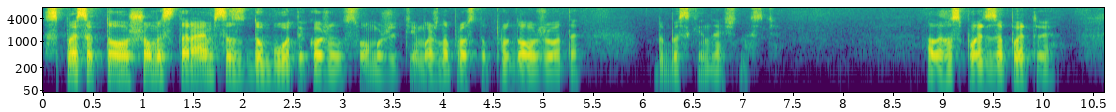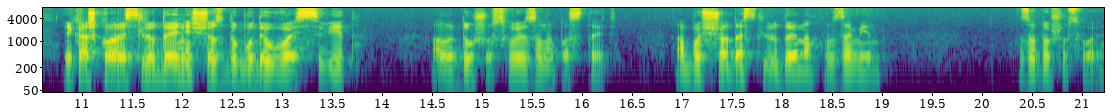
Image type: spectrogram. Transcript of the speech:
Список того, що ми стараємося здобути кожен в своєму житті, можна просто продовжувати до безкінечності. Але Господь запитує, яка ж користь людині, що здобуде увесь світ, але душу свою занапастить? Або що дасть людина взамін за душу свою?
